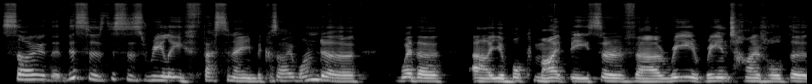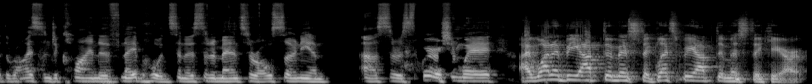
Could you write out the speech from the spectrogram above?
So this is this is really fascinating because I wonder whether uh, your book might be sort of uh, re re-entitled the the rise and decline of neighborhoods in a sort of Mancur Olsonian uh, sort of spirit, and where I want to be optimistic. Let's be optimistic here.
